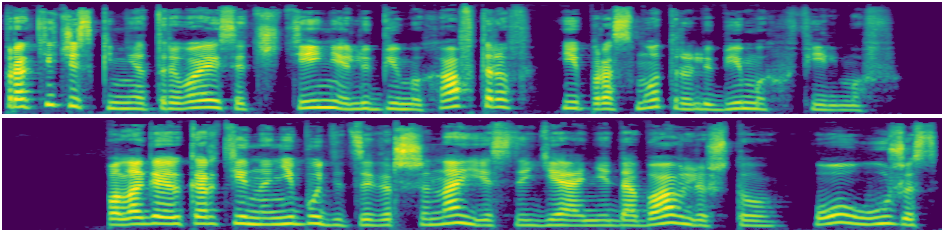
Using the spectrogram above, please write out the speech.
практически не отрываясь от чтения любимых авторов и просмотра любимых фильмов. Полагаю, картина не будет завершена, если я не добавлю, что, о, ужас,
